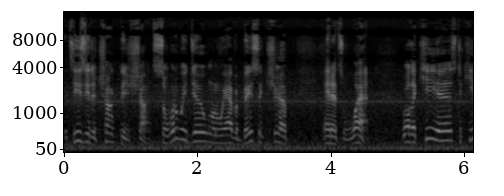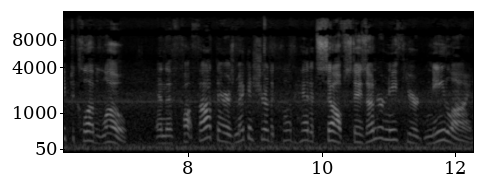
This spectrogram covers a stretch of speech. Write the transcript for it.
it's easy to chunk these shots. So what do we do when we have a basic chip and it's wet? Well, the key is to keep the club low. And the thought there is making sure the club head itself stays underneath your knee line.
